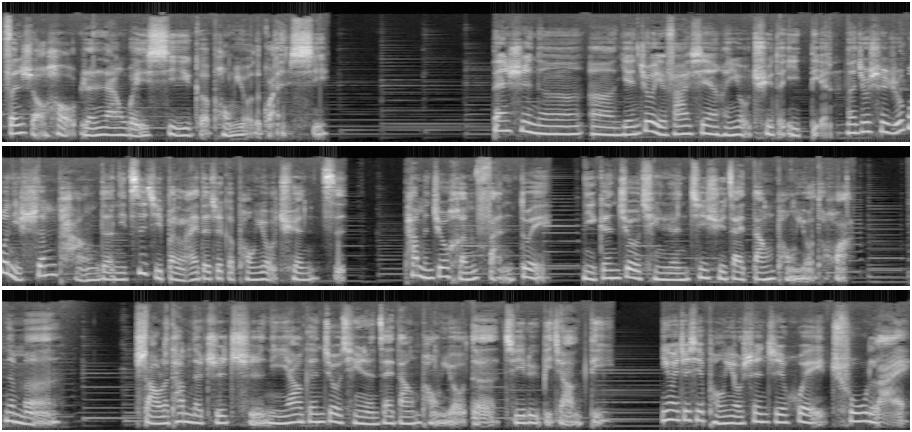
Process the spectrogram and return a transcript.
分手后仍然维系一个朋友的关系，但是呢，嗯，研究也发现很有趣的一点，那就是如果你身旁的你自己本来的这个朋友圈子，他们就很反对你跟旧情人继续再当朋友的话，那么少了他们的支持，你要跟旧情人再当朋友的几率比较低，因为这些朋友甚至会出来，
